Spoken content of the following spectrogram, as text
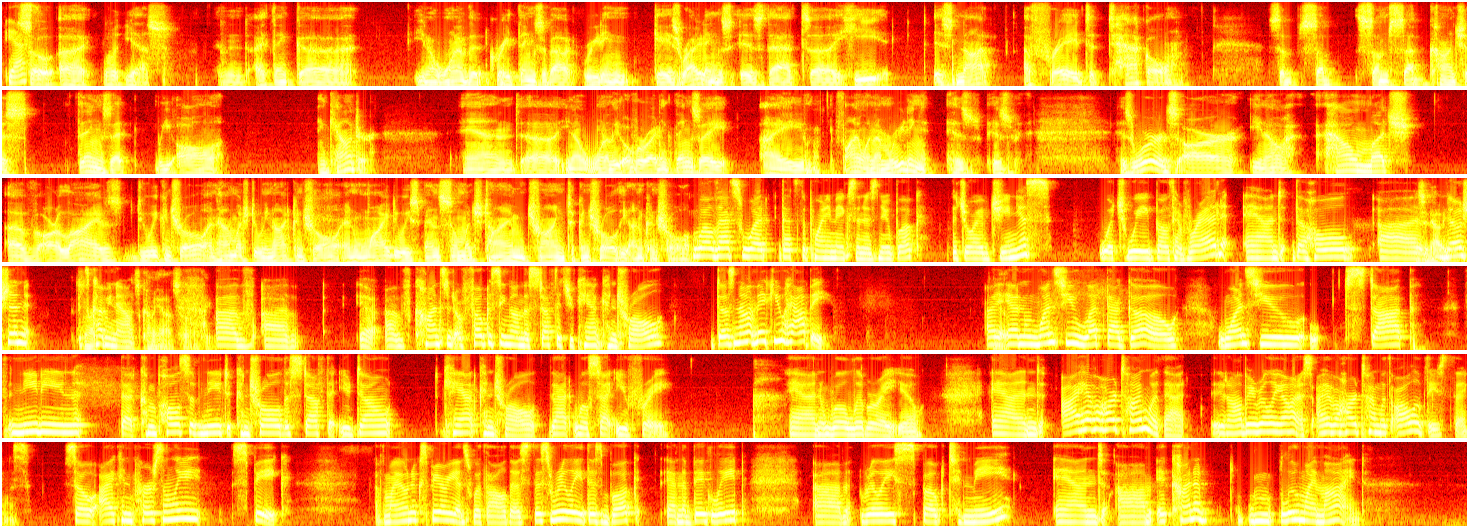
Yes. So, uh, well, yes, and I think uh, you know one of the great things about reading Gay's writings is that uh, he is not afraid to tackle sub, sub, some subconscious things that we all encounter, and uh, you know one of the overriding things I I find when I'm reading his his his words are you know how much of our lives do we control and how much do we not control? And why do we spend so much time trying to control the uncontrollable? Well, that's what that's the point he makes in his new book, The Joy of Genius, which we both have read, and the whole uh, Is it out notion it's, not- coming out. it's coming out so of uh, yeah, of constant or focusing on the stuff that you can't control does not make you happy. I, Yeah. And once you let that go, once you stop needing that compulsive need to control the stuff that you don't can't control, that will set you free and will liberate you. And I have a hard time with that. You know, I'll be really honest. I have a hard time with all of these things. So I can personally speak of my own experience with all this. This really, this book and the Big Leap, um, really spoke to me, and um, it kind of blew my mind.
